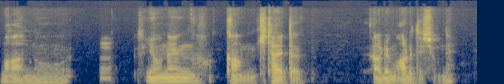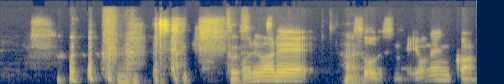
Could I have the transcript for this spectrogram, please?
まあ、あの、うん4年間鍛えたあれもあるでしょうね。確かに。そうです。我々、はい、そうですね。4年間、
